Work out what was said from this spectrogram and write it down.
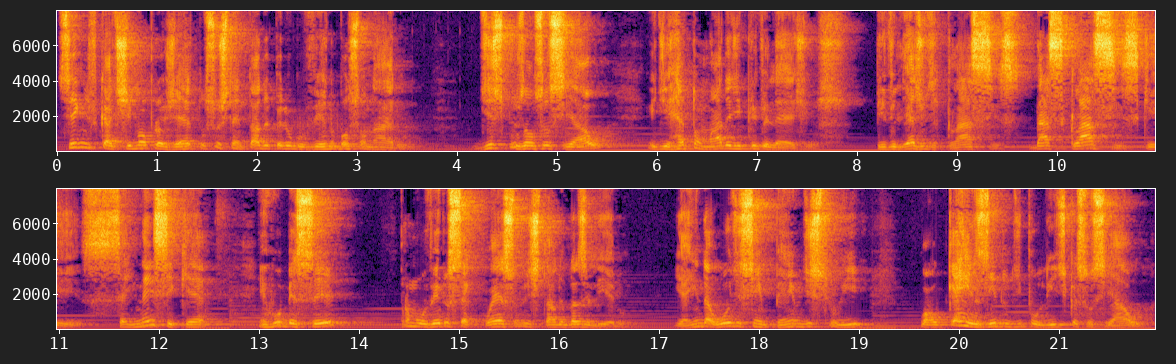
significativa ao projeto sustentado pelo governo Bolsonaro de exclusão social e de retomada de privilégios. Privilégio de classes, das classes que, sem nem sequer enrubescer, promover o sequestro do Estado brasileiro e ainda hoje se empenham em destruir qualquer resíduo de política social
